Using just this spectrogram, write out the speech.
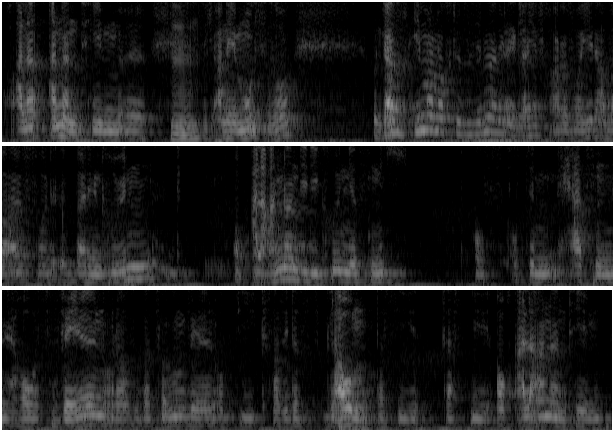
auch alle anderen Themen äh, sich annehmen muss. So. Und das ist immer noch, das ist immer wieder die gleiche Frage vor jeder Wahl vor, bei den Grünen, ob alle anderen, die die Grünen jetzt nicht aus, aus dem Herzen heraus wählen oder aus Überzeugung wählen, ob die quasi das glauben, dass sie, dass die auch alle anderen Themen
